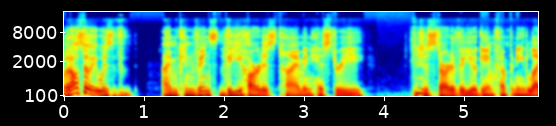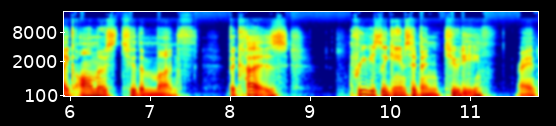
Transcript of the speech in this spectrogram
But also, it was I'm convinced the hardest time in history to start a video game company, like almost to the month, because previously games had been 2D, right?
